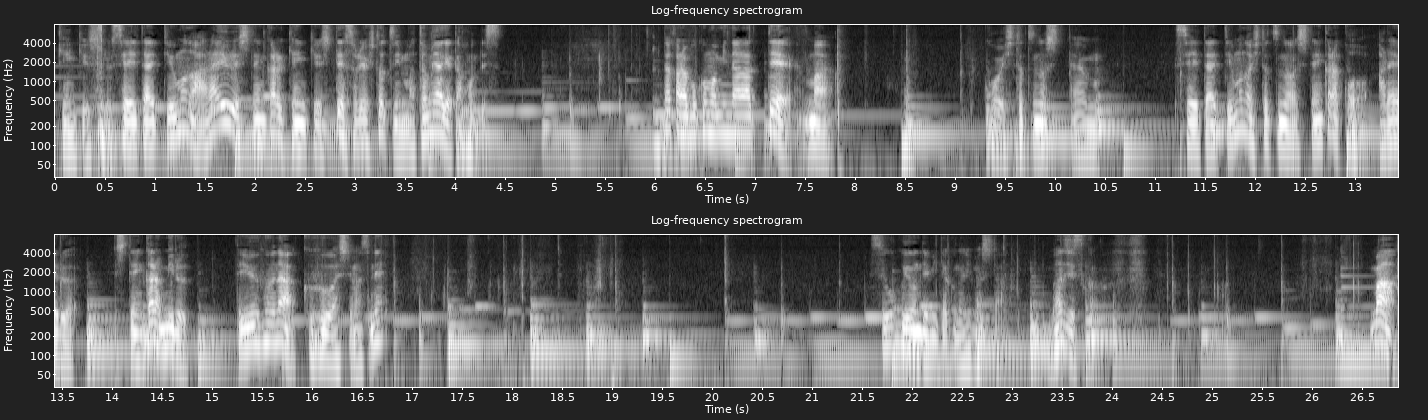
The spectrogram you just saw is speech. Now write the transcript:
研究する生態っていうものをあらゆる視点から研究してそれを一つにまとめ上げた本です。だから僕も見習ってまあこう一つの生態っていうものを一つの視点からこうあらゆる視点から見るっていう風な工夫はしてますね。すごく読んでみたくなりました。マジですか？まあ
